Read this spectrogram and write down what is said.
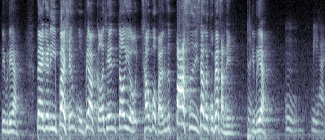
厉不厉害？每个礼拜选股票，隔天都有超过百分之八十以上的股票涨停，对厉不厉害？嗯，厉害，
